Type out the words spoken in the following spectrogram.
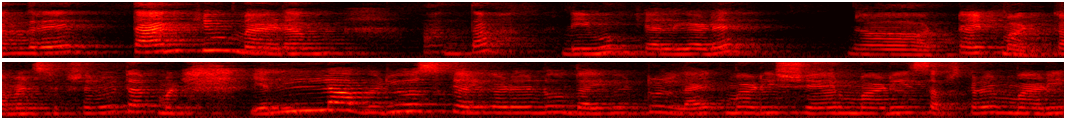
ಅಂದರೆ ಥ್ಯಾಂಕ್ ಯು ಮೇಡಮ್ ಅಂತ ನೀವು ಕೆಳಗಡೆ ಟೈಪ್ ಮಾಡಿ ಕಮೆಂಟ್ ಸೆಕ್ಷನಲ್ಲಿ ಟೈಪ್ ಮಾಡಿ. ಎಲ್ಲ ವಿಡಿಯೋಸ್ ಕೆಳಗಡೆನೂ ದಯವಿಟ್ಟು ಲೈಕ್ ಮಾಡಿ ಶೇರ್ ಮಾಡಿ ಸಬ್ಸ್ಕ್ರೈಬ್ ಮಾಡಿ.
